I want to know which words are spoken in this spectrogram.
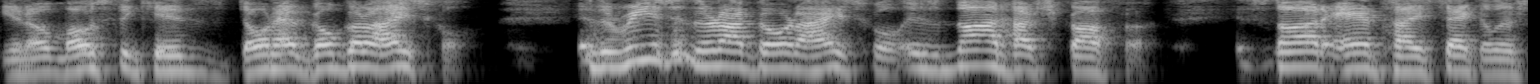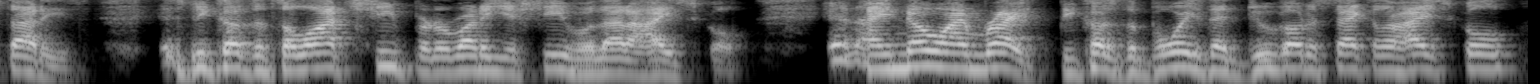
you know, most of the kids don't have don't go to high school. And the reason they're not going to high school is not hashkafa. It's not anti-secular studies. It's because it's a lot cheaper to run a yeshiva without a high school. And I know I'm right because the boys that do go to secular high school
